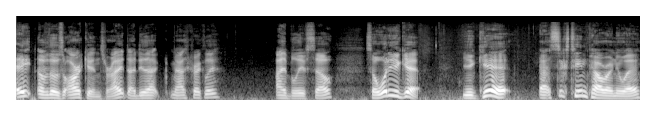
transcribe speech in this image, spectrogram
eight of those Arkens, right? Did I do that math correctly? I believe so. So what do you get? You get at 16 power anyway,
